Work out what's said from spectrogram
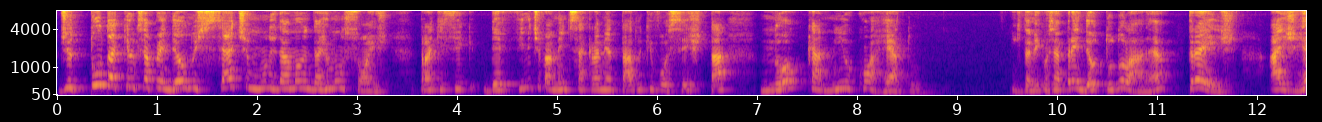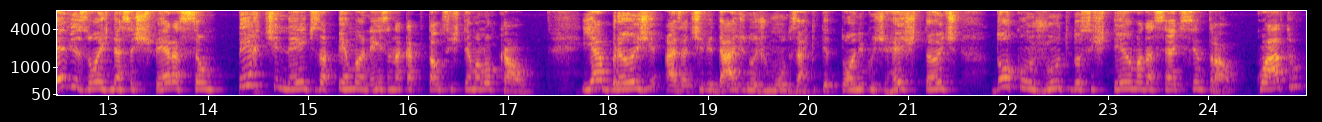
de tudo aquilo que se aprendeu nos sete mundos das mansões, para que fique definitivamente sacramentado que você está no caminho correto. E também que você aprendeu tudo lá, né? 3. As revisões nessa esfera são pertinentes à permanência na capital do sistema local e abrange as atividades nos mundos arquitetônicos restantes do conjunto do sistema da sede central. 4.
